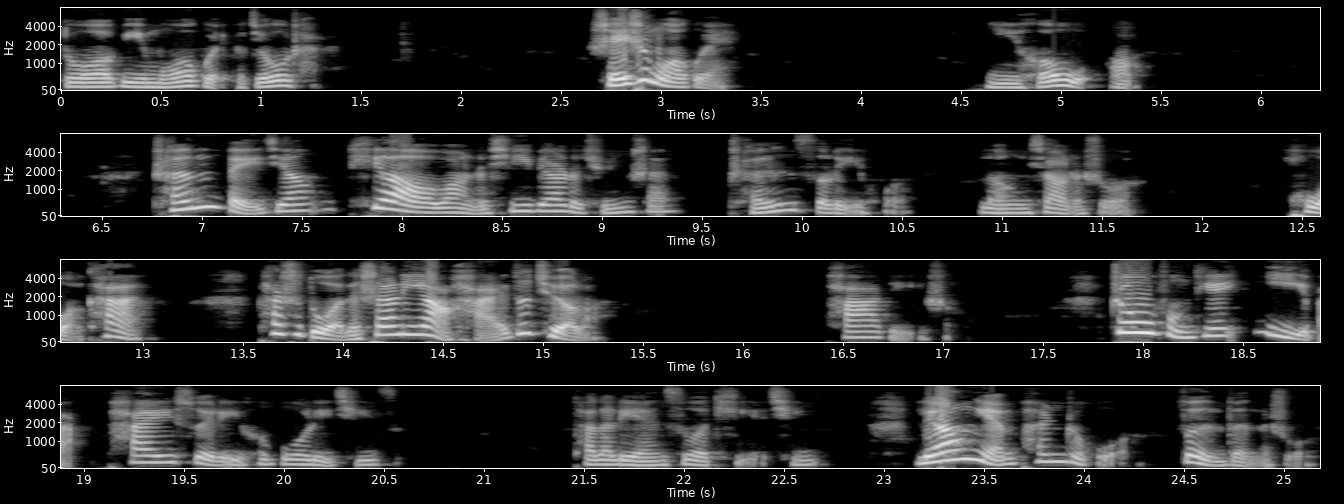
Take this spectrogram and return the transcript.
躲避魔鬼的纠缠。谁是魔鬼？你和我。”陈北江眺望着西边的群山，沉思了一会儿，冷笑着说：“我看他是躲在山里养孩子去了。”啪的一声，周凤天一把拍碎了一颗玻璃棋子。他的脸色铁青，两眼喷着火，愤愤地说：“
